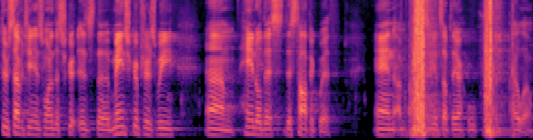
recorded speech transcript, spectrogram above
through 17 is one of the, is the main scriptures we um, handle this, this topic with. And I'm guessing it's up there. Ooh, hello.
